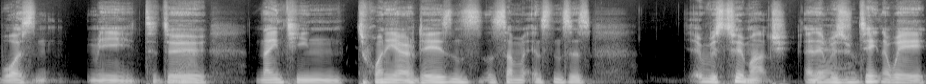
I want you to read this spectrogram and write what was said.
wasn't me to do 19, 20 hour days in some instances. It was too much, and it was taking away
